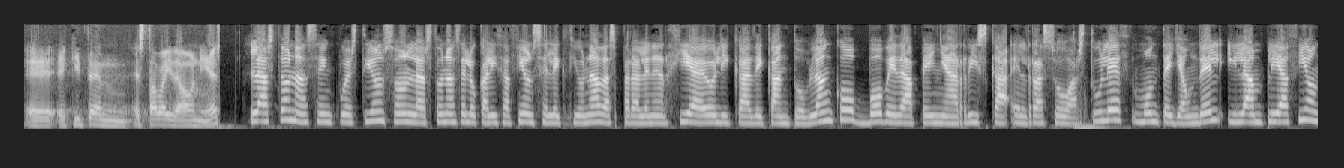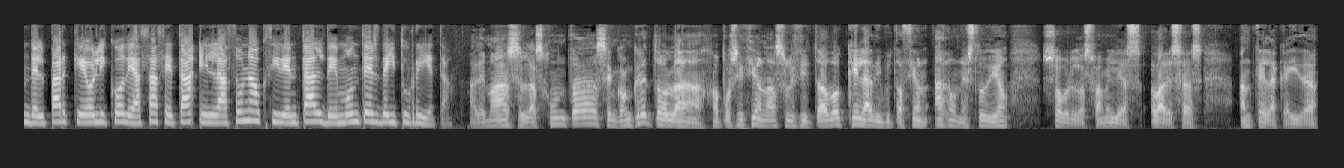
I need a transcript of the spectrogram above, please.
e, ekiten eztabaida honi, ez? Las zonas en cuestión son las zonas de localización seleccionadas para la energía eólica de Canto Blanco, Bóveda, Peña, Risca, El Raso, Astúlez, Monte Yaundel y la ampliación del parque eólico de Azaceta en la zona occidental de Montes de Iturrieta. Además, las juntas, en concreto la oposición, ha solicitado que la Diputación haga un estudio sobre las familias alavesas ante la caída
